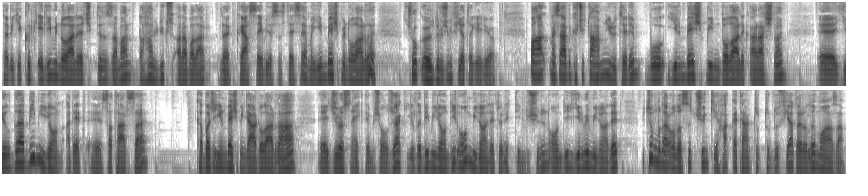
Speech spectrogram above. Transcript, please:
Tabii ki 40-50 bin dolarlara çıktığınız zaman daha lüks arabalarla kıyaslayabilirsiniz Tesla ama 25 bin dolarda çok öldürücü bir fiyata geliyor. Mesela bir küçük tahmin yürütelim. Bu 25 bin dolarlık araçtan e, yılda 1 milyon adet e, satarsa kabaca 25 milyar dolar daha e, cirosuna eklemiş olacak. Yılda 1 milyon değil 10 milyon adet ürettiğini düşünün. 10 değil 20 milyon adet. Bütün bunlar olası çünkü hakikaten tutturduğu fiyat aralığı muazzam.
